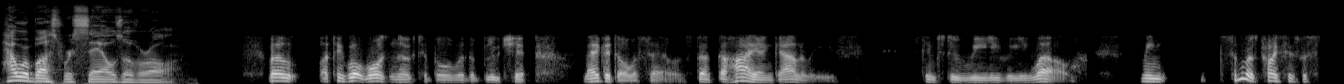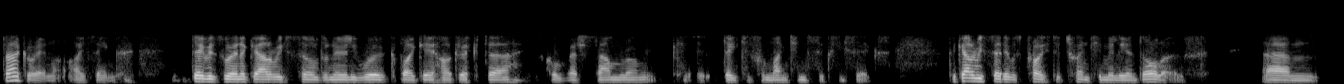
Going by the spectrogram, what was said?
how robust were sales overall? Well, I think what was notable were the blue chip mega dollar sales. The, the high end galleries seem to do really, really well. I mean, some of those prices were staggering, I think. David Zwirner Gallery sold an early work by Gerhard Richter. It's called Versammlung, dated from 1966. The gallery said it was priced at $20 million. Um,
